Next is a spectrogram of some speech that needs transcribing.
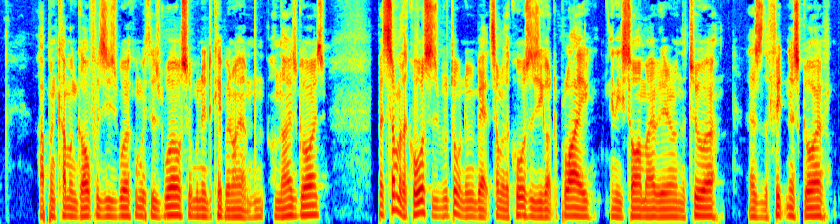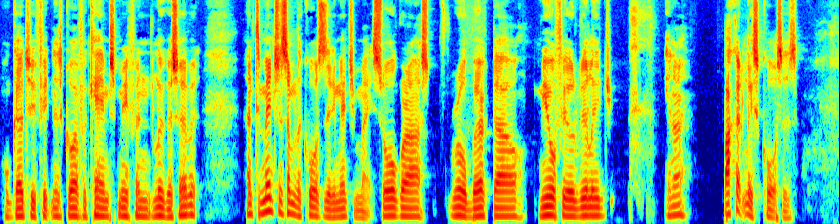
up and coming golfers he's working with as well. So we need to keep an eye on, on those guys. But some of the courses, we were talking to him about some of the courses he got to play in his time over there on the tour as the fitness guy or go to fitness guy for Cam Smith and Lucas Herbert. And to mention some of the courses that he mentioned, mate, Sawgrass, Royal Birkdale, Muirfield Village, you know, bucket list courses.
